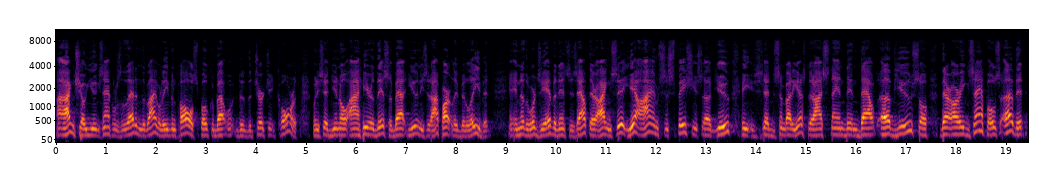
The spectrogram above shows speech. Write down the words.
I can show you examples of that in the Bible. Even Paul spoke about to the church at Corinth when he said, you know, I hear this about you. And he said, I partly believe it. In other words, the evidence is out there. I can see it. Yeah, I am suspicious of you. He said to somebody else that I stand in doubt of you. So there are examples of it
